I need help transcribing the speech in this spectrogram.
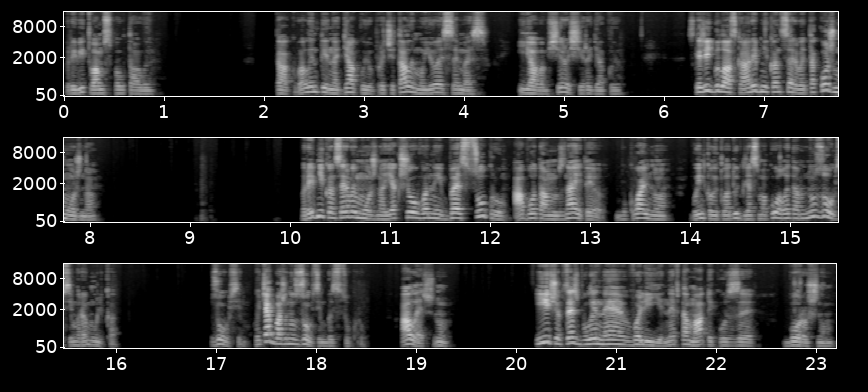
Привіт вам з Полтави. Так, Валентина, дякую, прочитали мою смс. І я вам щиро щиро дякую. Скажіть, будь ласка, а рибні консерви також можна? Рибні консерви можна, якщо вони без цукру, або там, знаєте, буквально, бо інколи кладуть для смаку, але там ну зовсім ремулька. Зовсім. Хоча б бажано зовсім без цукру. Але ж, ну. І щоб це ж були не в олії, не в томатику з борошном.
